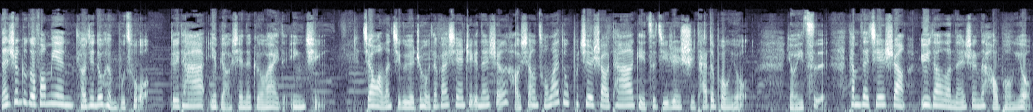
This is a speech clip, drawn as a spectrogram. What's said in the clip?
男生各个方面条件都很不错，对她也表现得格外的殷勤。交往了几个月之后，才发现这个男生好像从来都不介绍她给自己认识他的朋友。有一次，他们在街上遇到了男生的好朋友，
